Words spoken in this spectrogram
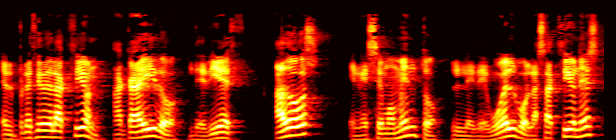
el precio de la acción ha caído de 10 a 2, en ese momento le devuelvo las acciones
